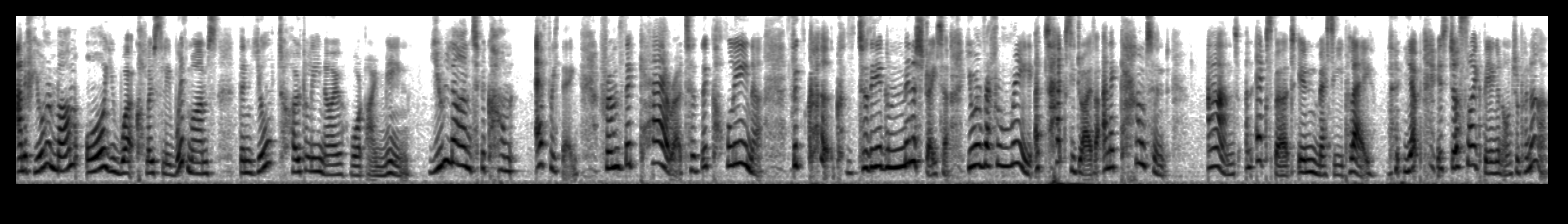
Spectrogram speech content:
And if you're a mum or you work closely with mums, then you'll totally know what I mean. You learn to become everything from the carer to the cleaner, the cook to the administrator. You're a referee, a taxi driver, an accountant, and an expert in messy play. yep, it's just like being an entrepreneur.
